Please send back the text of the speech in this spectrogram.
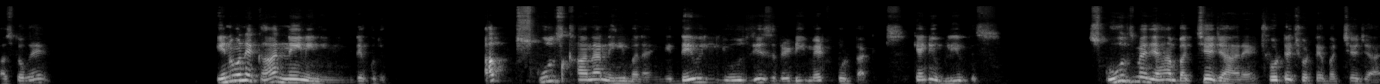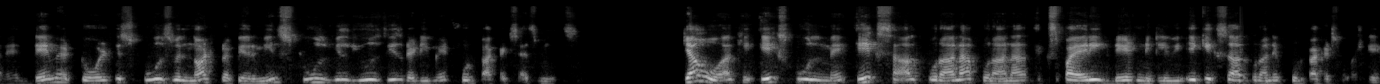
फंस तो गए। इन्होंने कहा, नहीं नहीं नहीं नहीं, देखो देखो, अब स्कूल्स खाना नहीं बनाएँगे। They will use this readymade food packets can you believe this schools में जहाँ बच्चे जा रहे हैं छोटे छोटे बच्चे जा रहे हैं दे वर टोल्ड कि schools will not prepare meals school will use this readymade food packets as meals क्या हुआ कि एक स्कूल में एक साल पुराना पुराना एक्सपायरी डेट निकली हुई एक एक साल पुराने फ़ूड पैकेट्स पहुँच गए।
